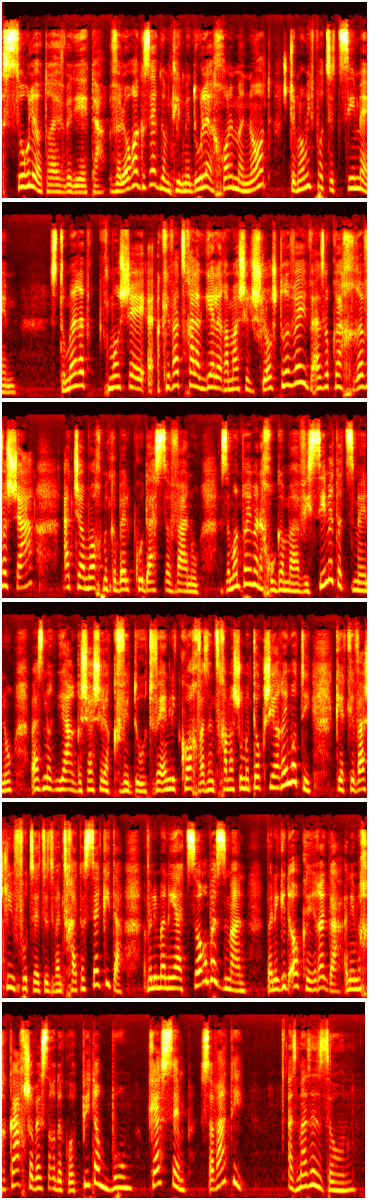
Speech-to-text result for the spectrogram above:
אסור להיות רעב בדיאטה, ולא רק זה, גם תלמדו לאכול מנות שאתם לא מתפוצצים מהן. זאת אומרת, כמו שהקיבה צריכה להגיע לרמה של שלושת רבעי, ואז לוקח רבע שעה עד שהמוח מקבל פקודה שבענו. אז המון פעמים אנחנו גם מאביסים את עצמנו, ואז מגיעה הרגשה של הכבדות, ואין לי כוח, ואז אני צריכה משהו מתוק שירים אותי, כי הקיבה שלי מפוצצת ואני צריכה להתעסק איתה. אבל אם אני אעצור בזמן, ואני אגיד, אוקיי, רגע, אני מחכה עכשיו עשר דקות, פתאום בום, קסם, שבעתי. אז מה זה זון?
